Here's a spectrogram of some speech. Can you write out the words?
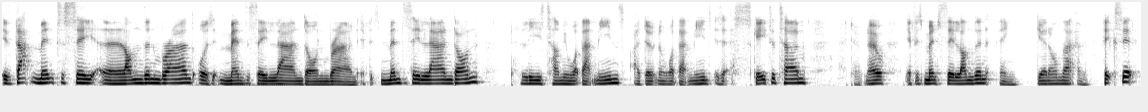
Is that meant to say London brand or is it meant to say land on brand? If it's meant to say land on, please tell me what that means. I don't know what that means. Is it a skater term? I don't know. If it's meant to say London, then get on that and fix it.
